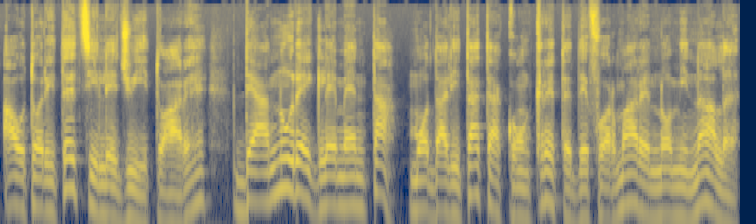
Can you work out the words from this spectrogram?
autorității legiuitoare de a nu reglementa modalitatea concretă de formare nominală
